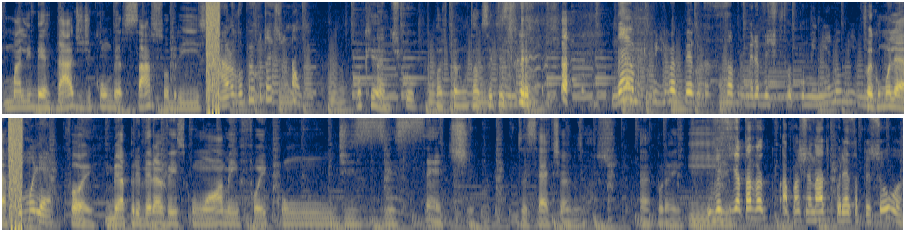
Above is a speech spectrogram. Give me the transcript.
uma liberdade de conversar sobre isso. Ah, não vou perguntar isso não. O quê? Ah, desculpa. Pode perguntar o que você quiser. Não, eu pedi pra perguntar se essa primeira vez foi com menino ou menino. Foi com mulher. Com mulher. Foi. Minha primeira vez com homem foi com 17. 17 anos, eu acho. É, por aí. E você já tava apaixonado por essa pessoa?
